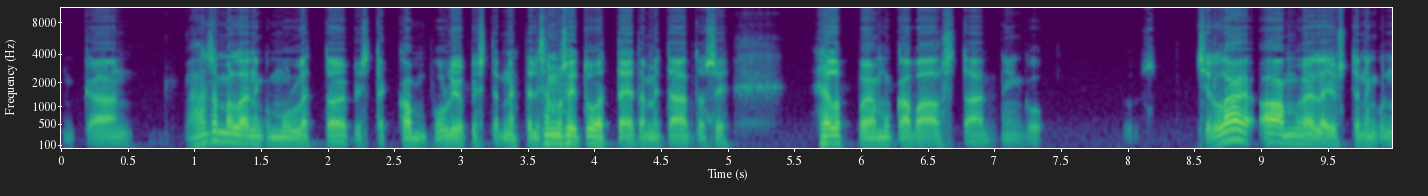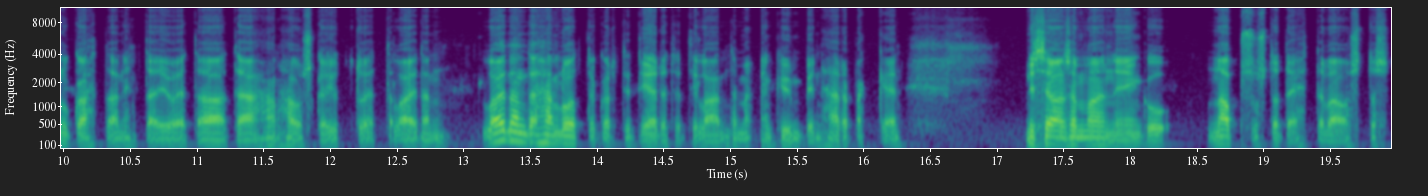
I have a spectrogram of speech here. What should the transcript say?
mikä on vähän samalla niin kuin mulle toi .com.pulju.net, eli semmoisia tuotteita, mitä on tosi helppo ja mukava ostaa niin kuin, sillä aamuilla just ennen kuin nukahtaa, niin tajuu, että tämähän on hauska juttu, että laitan laitan tähän luottokorttitiedot ja tilaan tämän kympin härpäkkeen. Niin se on semmoinen niin kuin napsusta tehtävä ostos.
